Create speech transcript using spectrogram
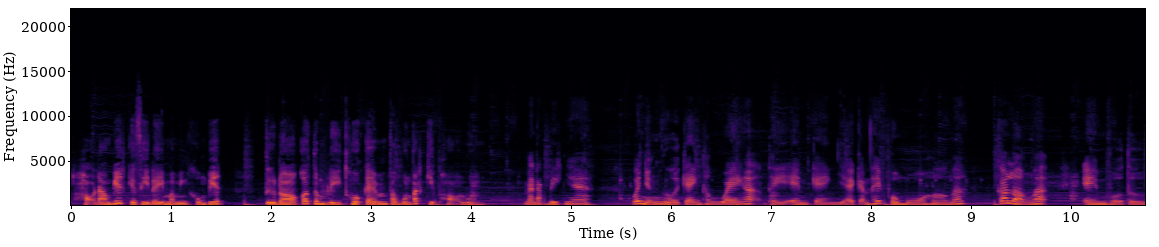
họ đang biết cái gì đấy mà mình không biết. Từ đó có tâm lý thua kém và muốn bắt kịp họ luôn mà đặc biệt nha, với những người càng thân quen á, thì em càng dễ cảm thấy phô mua hơn á. Có lần á, em vừa từ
